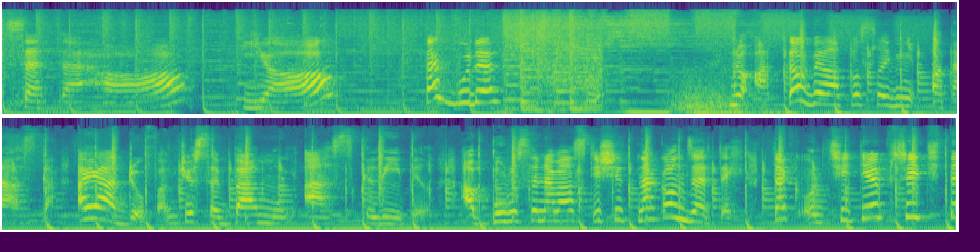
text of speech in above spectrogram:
Chcete ho? Jo? Tak bude. No a to byla poslední otázka. A já doufám, že se vám můj ask líbil a budu se na vás těšit na koncertech. Tak určitě přijďte!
